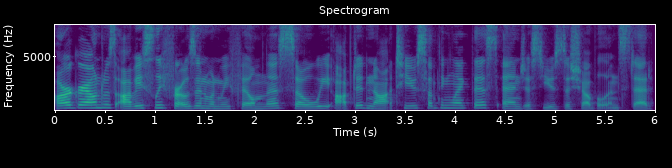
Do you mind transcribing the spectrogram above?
Our ground was obviously frozen when we filmed this, so we opted not to use something like this and just used a shovel instead.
